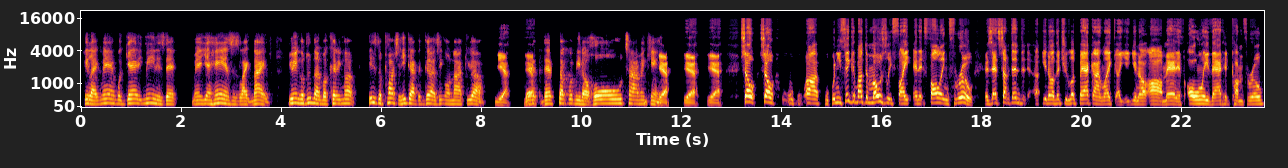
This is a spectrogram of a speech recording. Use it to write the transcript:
He like, "Man, what Gatti mean is that." Man, your hands is like knives. You ain't gonna do nothing but cut him up. He's the puncher. He got the guns. He gonna knock you out. Yeah. Yeah. That, that stuck with me the whole time in camp. Yeah. Yeah, yeah. So, so uh, when you think about the Mosley fight and it falling through, is that something that, uh, you know that you look back on, like uh, you, you know, oh man, if only that had come through?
